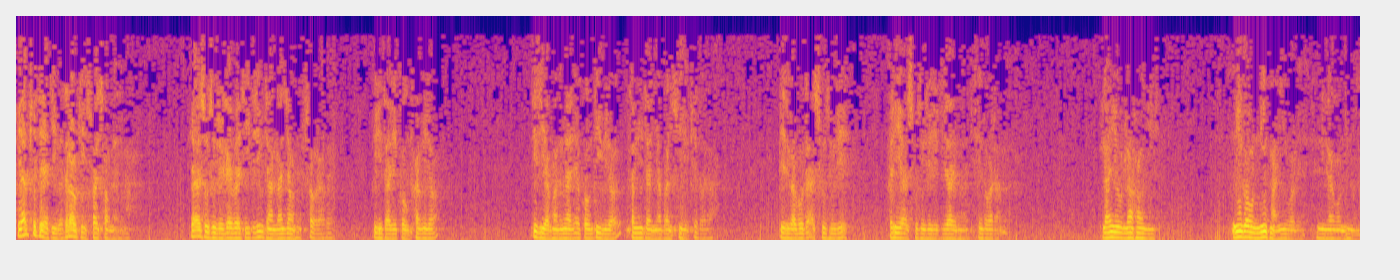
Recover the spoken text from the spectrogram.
ဖျားဖြစ်တဲ့အထိပဲဒါတော့ထိဆွမ်းဆောင်နေမှာဖျားဆူဆူတွေလည်းပဲဒီသတိပဋ္ဌာန်လမ်းကြောင်းဆောက်တာပဲပိဋကတွေကုန်ဖမ်းပြီးတော့တိစီယမှန်သမျှတွေအကုန်တည်ပြီးတော့သမီးတညာပိုင်ရှိဖြစ်သွားတာပိဋကဗုဒ္ဓအဆူဆူတွေအရိယာအဆူဆူတွေတရားရမှာရှင်းသွားတာလမ်းယုလမ်းဟောင်းကြီး ဤကောင်းဤမှန်ကြီးပါလေဤလမ်းကောင်းဤမှန်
